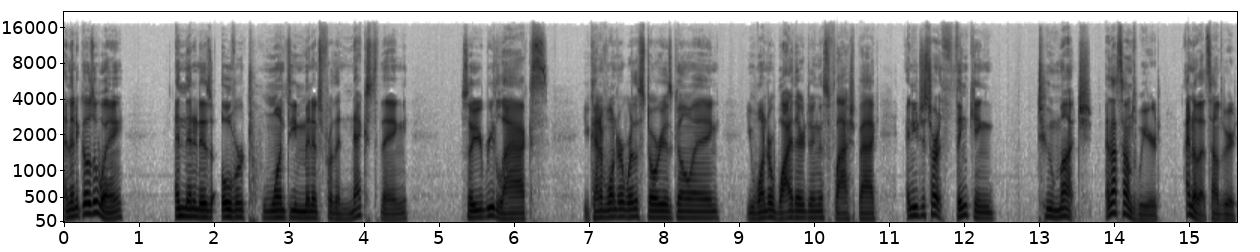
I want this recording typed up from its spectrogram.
and then it goes away and then it is over 20 minutes for the next thing. So you relax. You kind of wonder where the story is going. You wonder why they're doing this flashback and you just start thinking too much. And that sounds weird. I know that sounds weird.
